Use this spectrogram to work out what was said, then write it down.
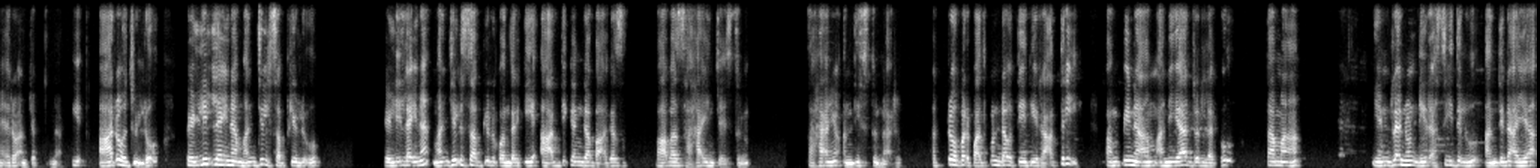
మేరు అని చెప్తున్నారు ఆ రోజుల్లో పెళ్ళిళ్ళైన మంజిల్ సభ్యులు పెళ్ళిళ్ళైన మంజిల్ సభ్యులు కొందరికి ఆర్థికంగా బాగా బాబా సహాయం చేస్తున్న సహాయం అందిస్తున్నారు. అక్టోబర్ పదకొండవ తేదీ రాత్రి పంపిన మనీ ఆర్డర్లకు తమ ఇండ్ల నుండి రసీదులు అందినాయా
